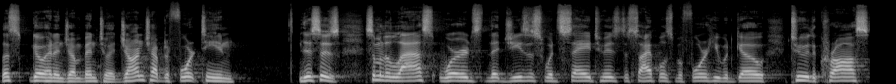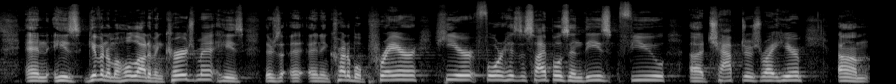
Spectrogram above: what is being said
let's go ahead and jump into it. John chapter 14 this is some of the last words that Jesus would say to his disciples before he would go to the cross. And he's given them a whole lot of encouragement. He's, there's a, an incredible prayer here for his disciples in these few uh, chapters right here. Um,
